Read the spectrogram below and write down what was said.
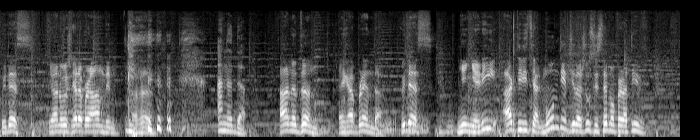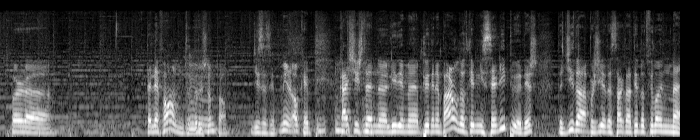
Kujdes, jo nuk është për Andin. A në dë. A në dën, e ka brenda. Kujdes, një njeri artificial mund të jetë gjithashtu sistem operativ për uh, telefon të mm. ndryshëm, mm. po. Gjithsesi. Mirë, okay. Mm. Kaq ishte në lidhje me pyetjen e parë, unë do të kem një seri pyetjesh. Të gjitha përgjigjet e sakta aty do të fillojnë me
